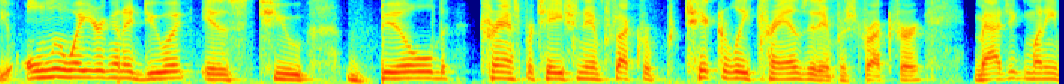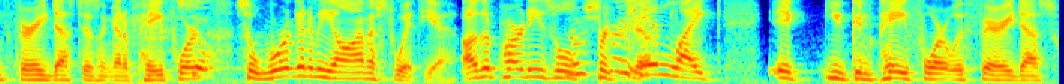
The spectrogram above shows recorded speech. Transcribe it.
The only way you're going to do it is to build transportation infrastructure, particularly transit infrastructure. Magic money and fairy dust isn't going to pay for so, it. So we're going to be honest with you. Other parties will no, pretend like it, you can pay for it with fairy dust.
